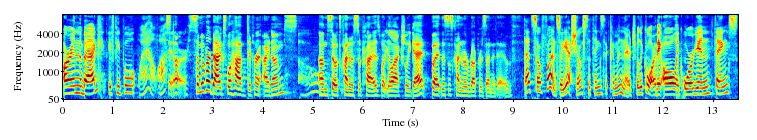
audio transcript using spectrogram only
are in the bag if people, wow, awesome. They are. Some of our bags will have different items. Oh. Um, so it's kind of a surprise what you'll actually get, but this is kind of a representative. That's so fun. So yeah, show us the things that come in there. It's really cool. Are they all like Oregon things?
